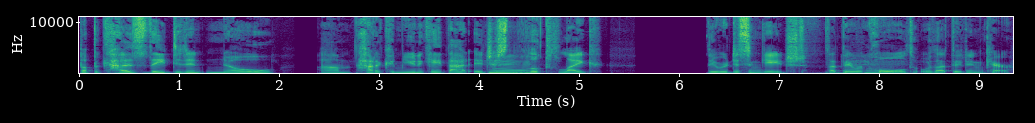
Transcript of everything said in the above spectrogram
But because they didn't know um, how to communicate that, it just Hmm. looked like they were disengaged, that they were Mhm. cold, or that they didn't care.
